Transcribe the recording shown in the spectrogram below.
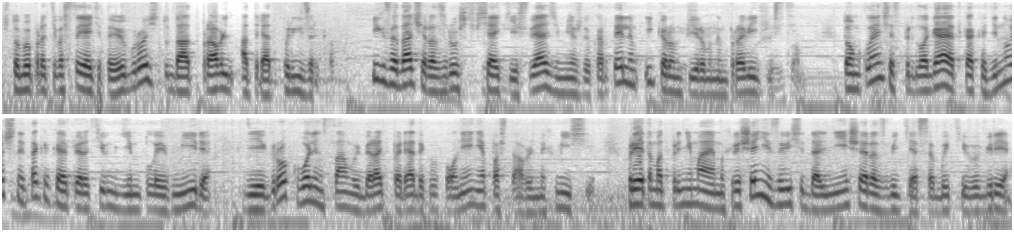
Чтобы противостоять этой угрозе, туда отправлен отряд призраков. Их задача разрушить всякие связи между картелем и коррумпированным правительством. Том Клэнсис предлагает как одиночный, так и кооперативный геймплей в мире, где игрок волен сам выбирать порядок выполнения поставленных миссий. При этом от принимаемых решений зависит дальнейшее развитие событий в игре.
